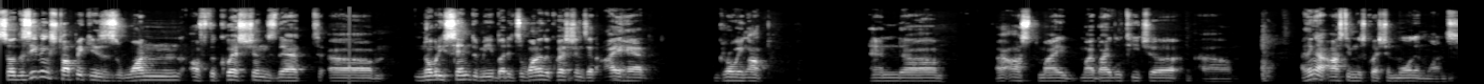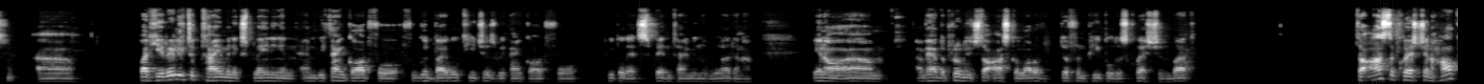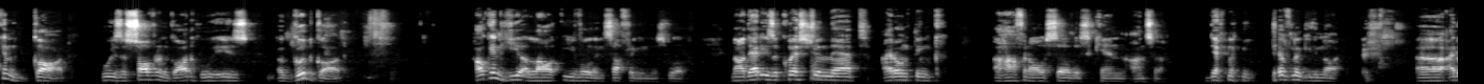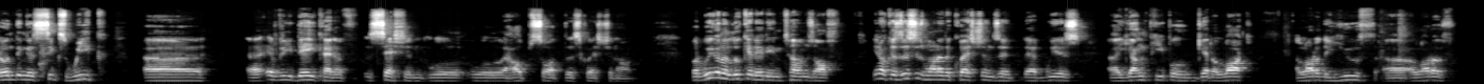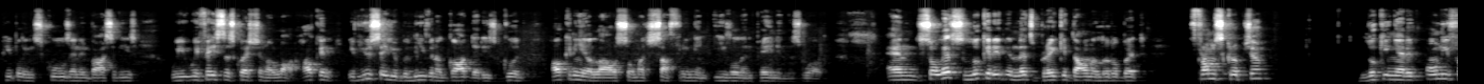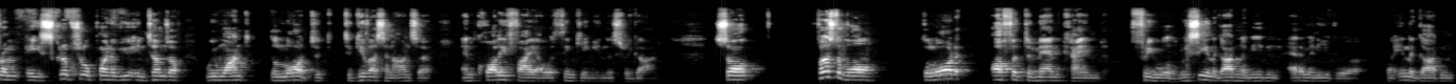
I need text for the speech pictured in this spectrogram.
So this evening's topic is one of the questions that um, nobody sent to me, but it's one of the questions that I had growing up, and uh, I asked my my Bible teacher. Um, I think I asked him this question more than once, uh, but he really took time in explaining, and, and we thank God for for good Bible teachers. We thank God for people that spend time in the Word, and uh, you know. Um, I've had the privilege to ask a lot of different people this question, but to ask the question, how can God, who is a sovereign God, who is a good God, how can He allow evil and suffering in this world? Now, that is a question that I don't think a half an hour service can answer. Definitely, definitely not. Uh, I don't think a six week uh, uh, everyday kind of session will will help sort this question out. But we're going to look at it in terms of, you know, because this is one of the questions that, that we as uh, young people get a lot. A lot of the youth, uh, a lot of people in schools and universities, we, we face this question a lot. How can, if you say you believe in a God that is good, how can He allow so much suffering and evil and pain in this world? And so let's look at it and let's break it down a little bit from scripture, looking at it only from a scriptural point of view in terms of we want the Lord to, to give us an answer and qualify our thinking in this regard. So, first of all, the Lord offered to mankind free will. We see in the Garden of Eden, Adam and Eve were, were in the garden,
